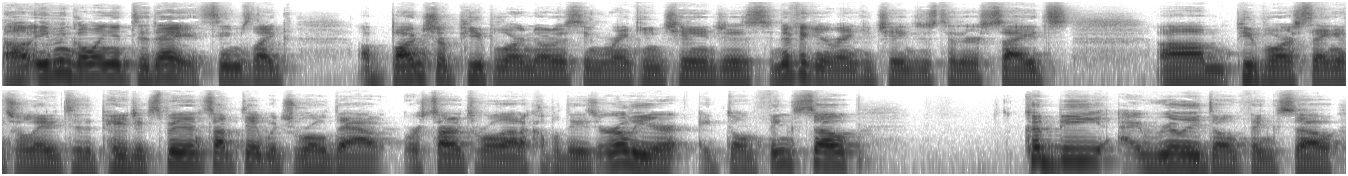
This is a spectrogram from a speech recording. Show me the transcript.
uh, even going in today, it seems like a bunch of people are noticing ranking changes, significant ranking changes to their sites. Um, people are saying it's related to the page experience update, which rolled out or started to roll out a couple days earlier. I don't think so. Could be. I really don't think so.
